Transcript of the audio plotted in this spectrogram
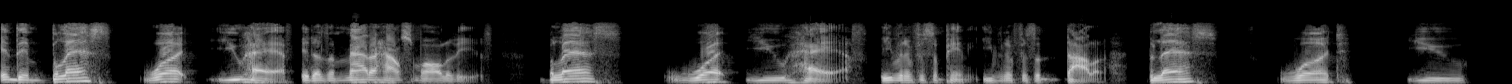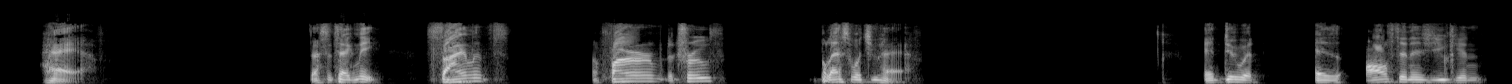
And then bless what you have. It doesn't matter how small it is. Bless what you have, even if it's a penny, even if it's a dollar. Bless what you have. That's the technique. Silence, affirm the truth, bless what you have. And do it as often as you can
